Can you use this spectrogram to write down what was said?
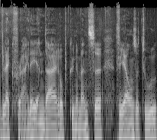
Black Friday. En daarop kunnen mensen via onze tool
